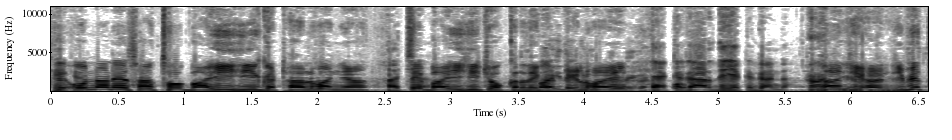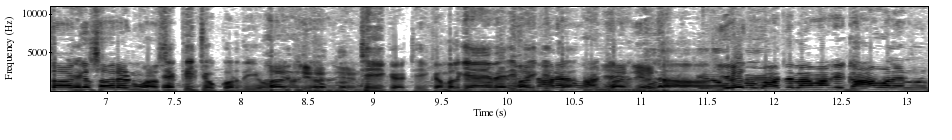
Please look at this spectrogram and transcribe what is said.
ਠੀਕ ਹੈ। ਉਹਨਾਂ ਨੇ ਸਾਥੋਂ ਬਾਈ ਹੀ ਗੱਠਾ ਲਵਾਈਆਂ ਅੱਛਾ। ਤੇ ਬਾਈ ਹੀ ਚੋਕਰ ਦੇ ਗੱਟੇ ਲਵਾਏ। ਇੱਕ ਘਰ ਦੀ ਇੱਕ ਗੰਢ। ਹਾਂਜੀ ਹਾਂਜੀ ਵੀ ਤਾਂ ਕਿ ਸਾਰਿਆਂ ਨੂੰ ਆ ਇੱਕ ਹੀ ਚੋਕਰ ਦੀ ਹੋ ਹਾਂਜੀ, ਹਾਂਜੀ। ਠੀਕ ਹੈ ਠੀਕ ਹੈ। ਮਤਲਬ ਕਿ ਐ ਵੈਰੀਫਾਈ ਕੀਤਾ। ਹਾਂਜੀ ਹਾਂਜੀ ਹਾਂ। ਜਿਹੜੇ ਬਾਅਦ ਚ ਲਾਵਾਂਗੇ ਗਾਂ ਵਾਲਿਆਂ ਨੂੰ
